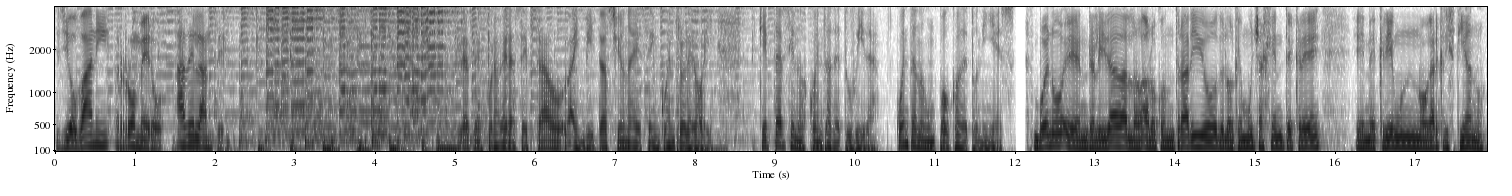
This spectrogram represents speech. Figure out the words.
Giovanni Romero. Adelante. Gracias por haber aceptado la invitación a este encuentro de hoy. ¿Qué tal si nos cuentas de tu vida? Cuéntanos un poco de tu niñez. Bueno, en realidad a lo, contrario de lo que mucha gente cree, eh, me crié en un hogar cristiano.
